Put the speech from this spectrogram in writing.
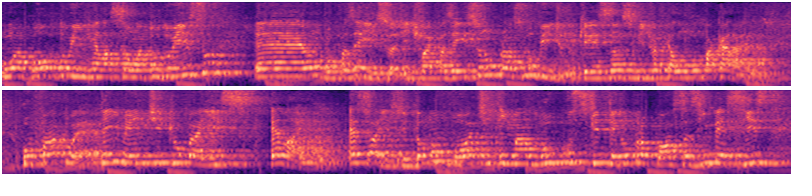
o aborto em relação a tudo isso, é, eu não vou fazer isso. A gente vai fazer isso no próximo vídeo, porque senão esse vídeo vai ficar longo pra caralho. O fato é, tenha em mente que o país é laico. É só isso. Então não vote em malucos que tenham propostas imbecis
